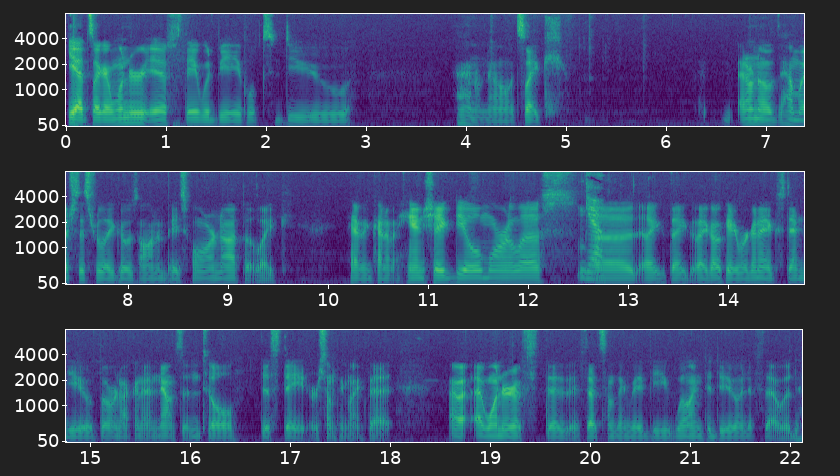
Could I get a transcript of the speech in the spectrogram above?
yeah, it's like I wonder if they would be able to do. I don't know. It's like I don't know how much this really goes on in baseball or not, but like having kind of a handshake deal, more or less. Yeah. Uh, like like like okay, we're gonna extend you, but we're not gonna announce it until this date or something like that. I, I wonder if that, if that's something they'd be willing to do, and if that would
